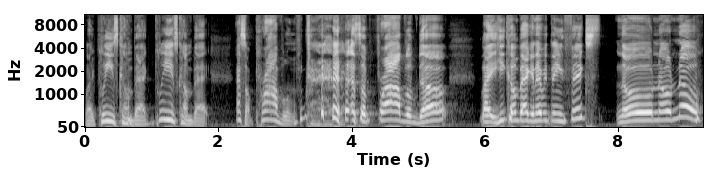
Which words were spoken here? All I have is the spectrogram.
like please come back, please come back. That's a problem. That's a problem, dog. Like he come back and everything fixed. No, no, no.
